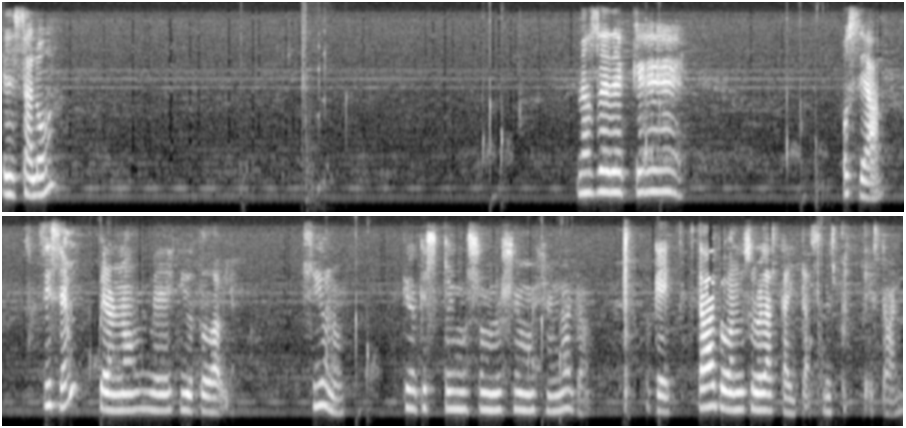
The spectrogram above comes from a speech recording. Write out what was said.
el salón. No sé de qué. O sea, sí sé, pero no me he decidido todavía. ¿Sí o no? Creo que estoy más o menos emocionada. Ok, estaba probando solo las caritas. No es estaban.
